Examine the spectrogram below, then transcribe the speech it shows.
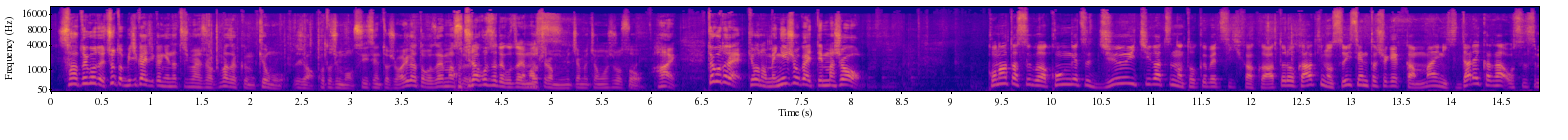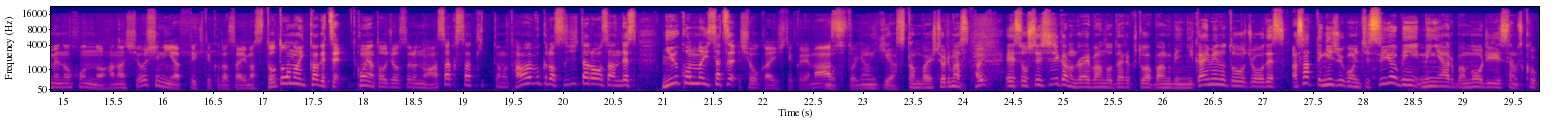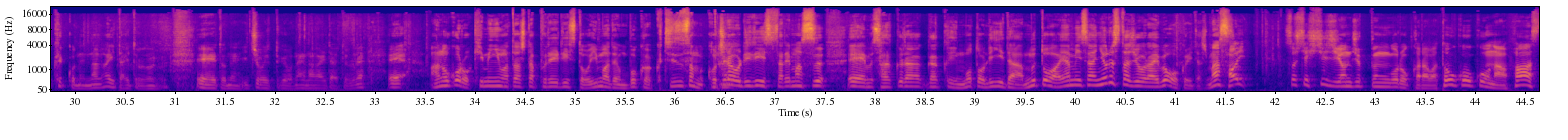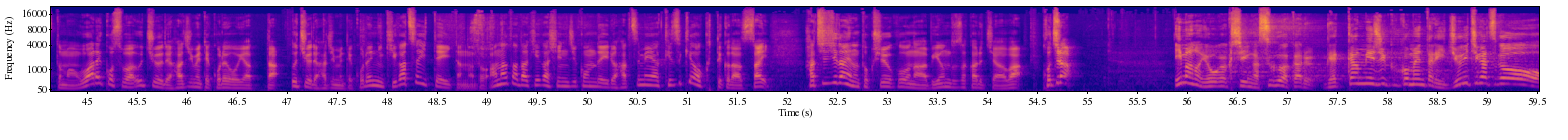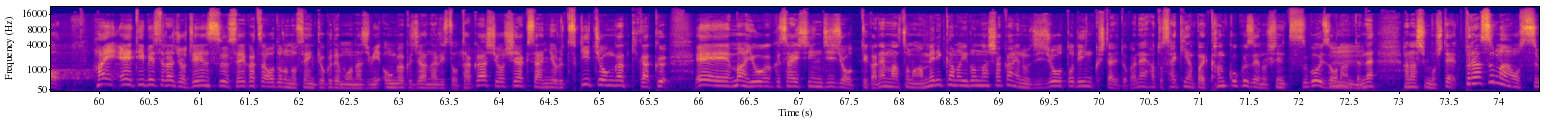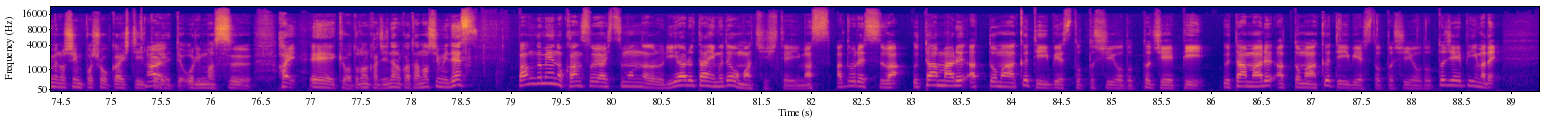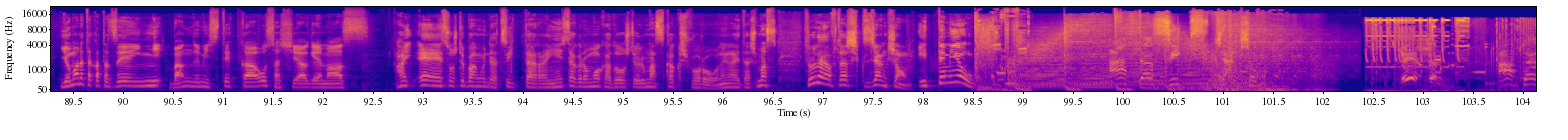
さあということでちょっと短い時間になってしまいました熊崎君今日もじゃあ今年も推薦図書ありがとうございます。こちらこそでございます。どちらもめちゃめちゃ面白そう。はい。ということで今日のメニュー紹介いってみましょう。この後すぐは今月11月の特別企画アトロク秋の推薦図書月間毎日誰かがおすすめの本の話をしにやってきてくださいます。怒涛の1ヶ月。今夜登場するのは浅草キッドの玉袋筋太郎さんです。入魂の一冊紹介してくれます。もうちょっと4匹がスタンバイしております、はい、えー、そして7時からのライブダイレクトは番組2回目の登場です。あさって25日水曜日にミニアルバムをリリースされます。これ結構ね長いタイトルえっ、ー、とね一応言ってけどね長いタイトルね、えー、あの頃君に渡したプレイリストを今でも僕は口ずさむ。こちらをリリースされます、はい、えー、桜学院元リーダー武藤あやみさんによるスタジオライブをお送りいたします。はい。そして7時40分頃からは投稿コーナーファーストマン。我こそは宇宙で初めてこれをやった。宇宙で初めてこれに気がついていたなどあなただけが信じ込んでいる発明や気づきを送ってください。8時台の特集コーナービヨンドザカルチャーはこちら。今の洋楽シーンがすぐわかる。月刊ミュージックコメンタリー11月号。はい、えー、TBS ラジオ全数生活は踊るの選曲でもおなじみ音楽ジャーナリスト高橋義明さんによる月一音楽企画、えー、まあ洋楽最新事情っていうかね、まあ、そのアメリカのいろんな社会の事情とリンクしたりとかねあと最近やっぱり韓国勢の進出すごいぞなんてね、うん、話もしてプラスまあおすすめの進歩紹介していただいております。はい、はい、えー、今日はどんな感じになるか楽しみです番組への感想や質問などリアルタイムでお待ちしています。アドレスは歌丸アットマーク tbs.co.jp 歌丸アットマーク tbs.co.jp まで。読まれた方全員に番組ステッカーを差し上げます。はい、えー、そして番組ではツイッター、LINE、インスタグラムも稼働しております。各種フォローお願いいたします。それでは、アフターシックスジャンクション、行ってみよう。アフターシックスジャンクション。えアフタ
